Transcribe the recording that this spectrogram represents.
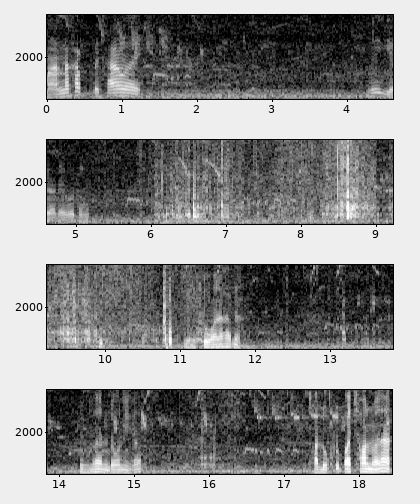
มันนะครับ แต่เช้าเลย นี่เหยื่ออะไรวะตรงนี้หนึ่งตัวนะครับเนี่ยเพื่อนโดนอีกแล้วปลาดุกหรือปลาช่อนวะน่ะ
